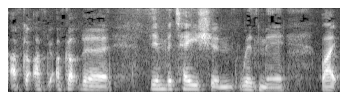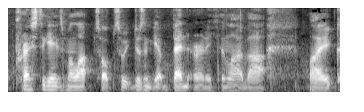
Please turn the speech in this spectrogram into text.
I've got, I've I've got the the invitation with me, like pressed against my laptop, so it doesn't get bent or anything like that. Like,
